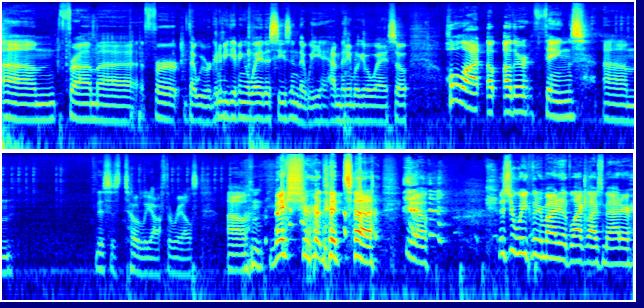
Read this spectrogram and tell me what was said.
um, from uh, for that we were going to be giving away this season that we haven't been able to give away. So whole lot of other things. Um, this is totally off the rails. Um, make sure that uh, you know this is your weekly reminder that Black Lives Matter.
